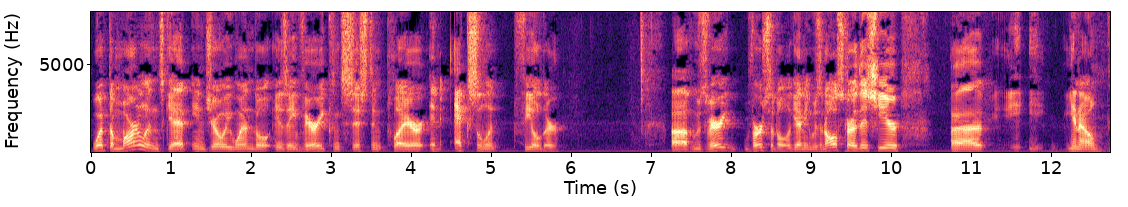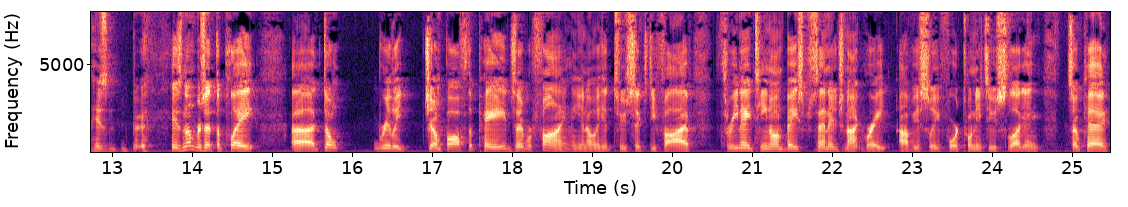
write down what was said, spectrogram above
What the Marlins get in Joey Wendle is a very consistent player, an excellent fielder, uh, who's very versatile. Again, he was an All Star this year. Uh, you know his his numbers at the plate uh, don't really jump off the page. They were fine. You know, he hit 265, 319 on base percentage, not great. Obviously, 422 slugging, it's okay.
